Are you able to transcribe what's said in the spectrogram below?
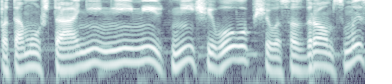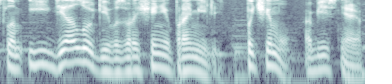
потому что они не имеют ничего общего со здравым смыслом и идеологией возвращения промилей. Почему? Объясняю.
